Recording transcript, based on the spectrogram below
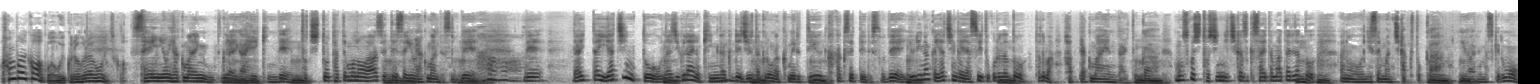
販売価格はおいくらぐらいが多いんですか ?1400 万円ぐらいが平均で、土地と建物を合わせて1400万ですので、で、大体家賃と同じぐらいの金額で住宅ローンが組めるっていう価格設定ですので、よりなんか家賃が安いところだと、例えば800万円台とか、もう少し都心に近づく埼玉あたりだと、あの、2000万近くとか言われますけども、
